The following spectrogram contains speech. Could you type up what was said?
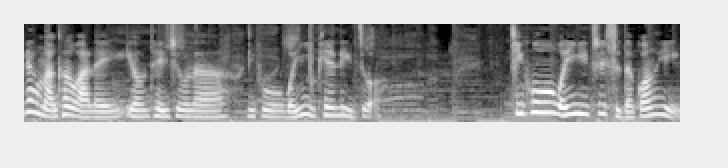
让马克·瓦雷又推出了一部文艺片力作，几乎文艺至死的光影，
